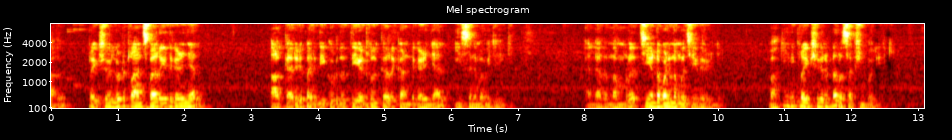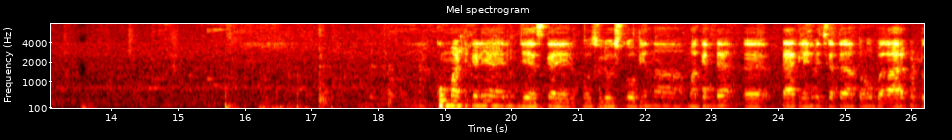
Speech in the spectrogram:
അത് പ്രേക്ഷകരിലോട്ട് ട്രാൻസ്ഫർ ചെയ്ത് കഴിഞ്ഞാൽ ആൾക്കാരൊരു പരിധി കൂടുതൽ തിയേറ്ററിൽ കയറി കണ്ടു കഴിഞ്ഞാൽ ഈ സിനിമ വിജയിക്കും. അല്ലാതെ നമ്മൾ ചെയ്യേണ്ട പണി നമ്മൾ ചെയ്തു കഴിഞ്ഞു. ബാക്കി ഇനി പ്രേക്ഷകരുടെ റിസപ്ഷൻ പോലെ ഇരിക്കും. കുമ്മാട്ടിക്കളി ആയാലും ജെ എസ് കെ ആയാലും ഇപ്പോൾ സുരേഷ് ഗോപി എന്ന മകന്റെ ടാഗ് ലൈൻ വെച്ചിട്ട് അത്രത്തോളം ഉപകാരപ്പെട്ടു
